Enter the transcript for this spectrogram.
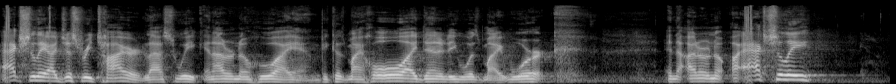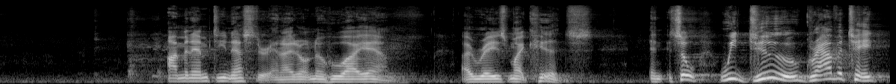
actually, I just retired last week and I don't know who I am because my whole identity was my work. And I don't know. Actually, I'm an empty nester and I don't know who I am. I raise my kids. And so we do gravitate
